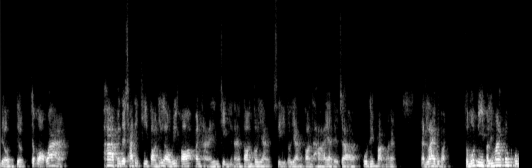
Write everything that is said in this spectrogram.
เดี๋ยวเดี๋ยวจะบอกว่า ภาพมันจะชัดอีกทีตอนที่เราวิเคราะห์ปัญหาจริงๆนะตอนตัวอย่างสี่ตัวอย่างตอนท้ายอะเดี๋ยวจะพูดให้ฟังแล้วกันแต่ไล่ไปก่อน สมมติมีปริมาตรควบคุม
